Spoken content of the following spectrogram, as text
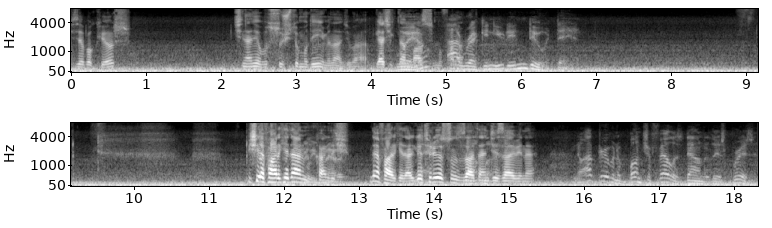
bize bakıyor. İçinden ya bu suçlu mu değil mi lan acaba? Gerçekten well, masum mu falan. I reckon you didn't do it then. Bir şey fark eder mi kardeş? Ne fark eder? Götürüyorsunuz zaten cezaevine. You know, I've driven a bunch of fellas down to this prison.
